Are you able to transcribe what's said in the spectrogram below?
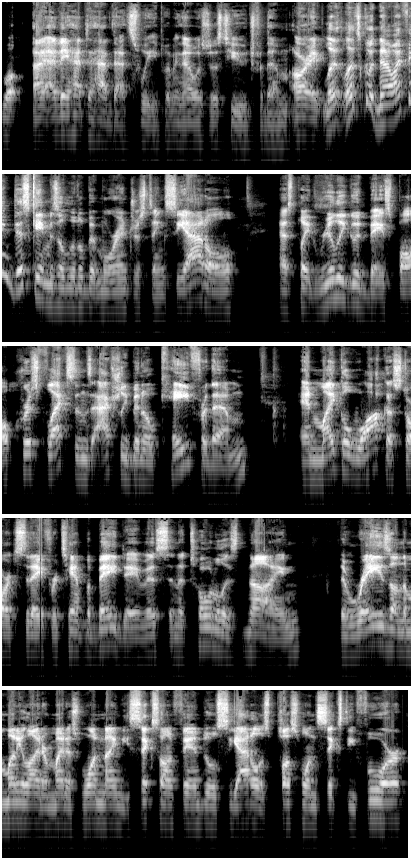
Well, I, they had to have that sweep. I mean, that was just huge for them. All right, let, let's go. Now, I think this game is a little bit more interesting. Seattle has played really good baseball. Chris Flexen's actually been okay for them. And Michael Wacha starts today for Tampa Bay Davis, and the total is nine. The Rays on the money line are minus 196 on FanDuel. Seattle is plus 164.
